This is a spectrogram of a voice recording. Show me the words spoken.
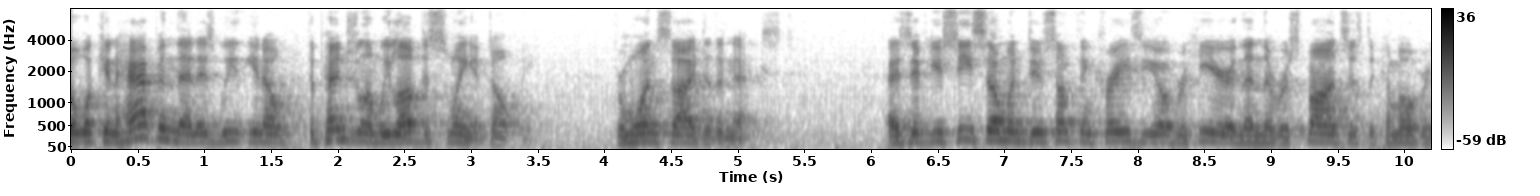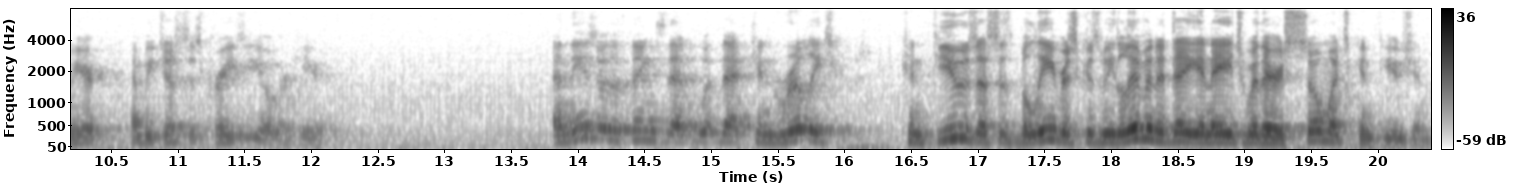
But what can happen then is we, you know, the pendulum, we love to swing it, don't we? From one side to the next. As if you see someone do something crazy over here, and then the response is to come over here and be just as crazy over here. And these are the things that, that can really confuse us as believers because we live in a day and age where there is so much confusion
